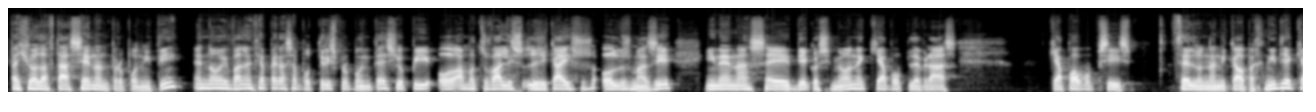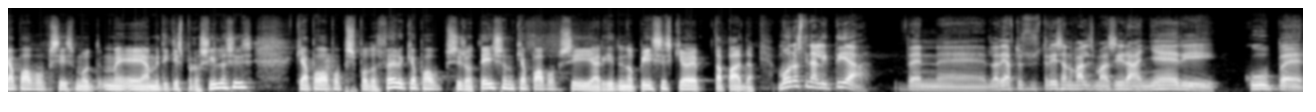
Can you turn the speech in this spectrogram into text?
τα έχει όλα αυτά σε έναν προπονητή, ενώ η Βαλένθια πέρασε από τρεις προπονητές, οι οποίοι, άμα τους βάλεις λογικά ίσως όλους μαζί, είναι ένας ε, Diego Simeone και από πλευράς και από άποψης θέλω να νικάω παιχνίδια και από άποψης ε, αμυντικής προσήλωσης και από άποψης ποδοσφαίρου και από άποψης rotation και από άποψη αργεντινοποίησης και τα πάντα. Μόνο στην αλητεία δεν. Ε, δηλαδή αυτούς τους τρεις, αν βάλεις μαζί Ρανιέρι, Κούπερ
